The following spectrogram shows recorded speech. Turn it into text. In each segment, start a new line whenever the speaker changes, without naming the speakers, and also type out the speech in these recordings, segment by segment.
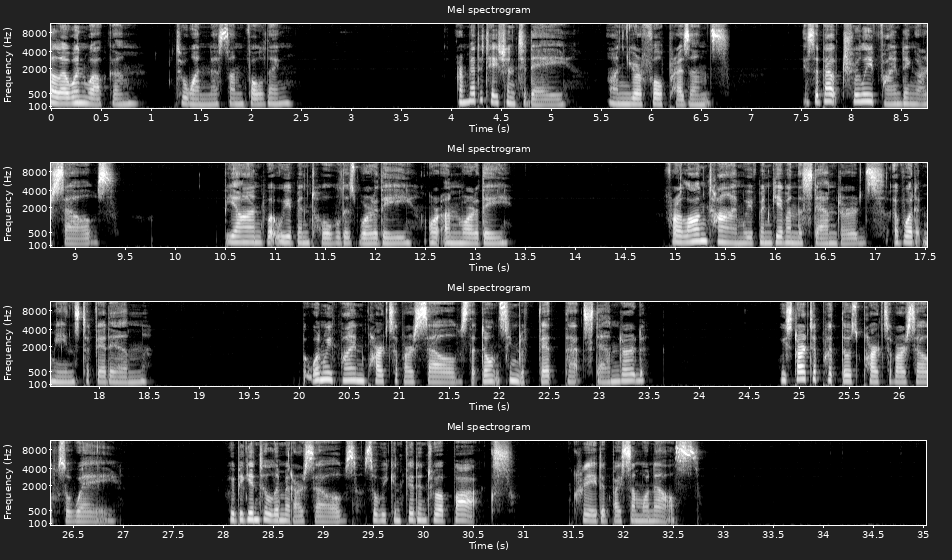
Hello and welcome to Oneness Unfolding. Our meditation today on Your Full Presence is about truly finding ourselves beyond what we've been told is worthy or unworthy. For a long time, we've been given the standards of what it means to fit in. But when we find parts of ourselves that don't seem to fit that standard, we start to put those parts of ourselves away. We begin to limit ourselves so we can fit into a box created by someone else.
